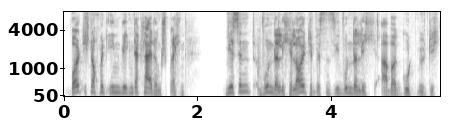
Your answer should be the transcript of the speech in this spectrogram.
wollte ich noch mit Ihnen wegen der Kleidung sprechen. Wir sind wunderliche Leute, wissen Sie, wunderlich, aber gutmütig.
